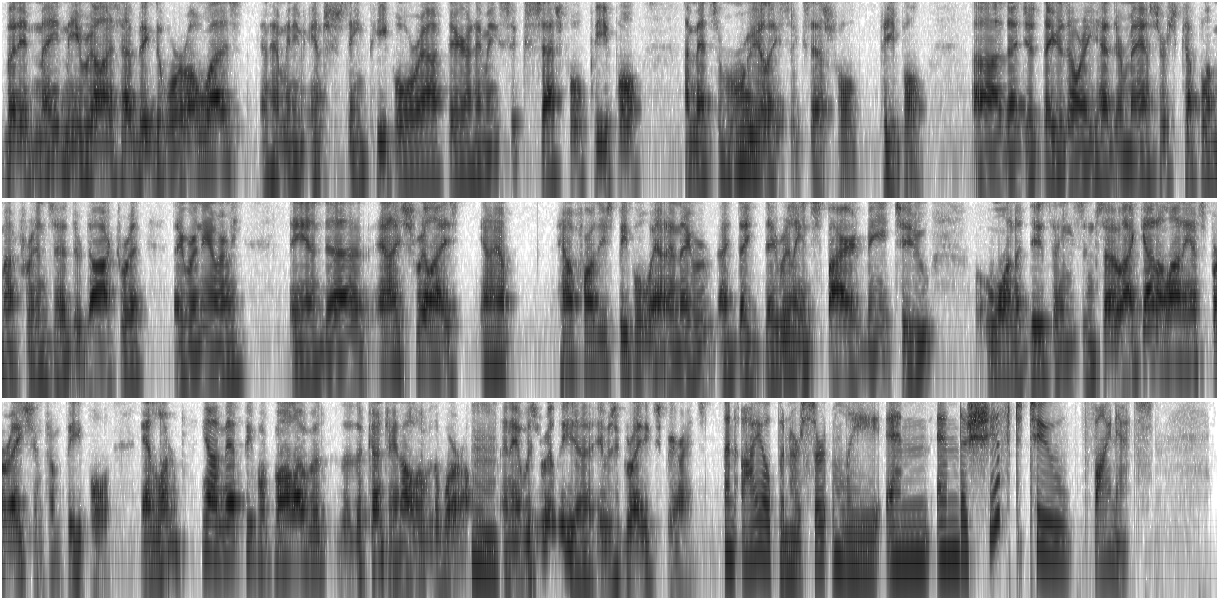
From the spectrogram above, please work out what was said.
but it made me realize how big the world was and how many interesting people were out there and how many successful people. I met some really successful people uh, that just they had already had their masters. A couple of my friends had their doctorate. They were in the army, and uh, and I just realized you know how how far these people went, and they were they they really inspired me to want to do things. And so I got a lot of inspiration from people and learned. You know, I met people from all over the country and all over the world, mm. and it was really uh, it was a great experience. An eye opener, certainly, and and the shift to finance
